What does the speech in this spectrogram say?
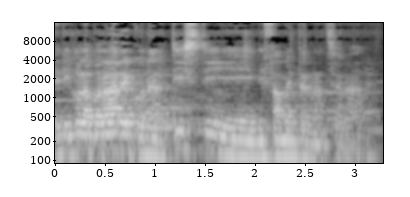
E di collaborare con artisti di fama internazionale.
